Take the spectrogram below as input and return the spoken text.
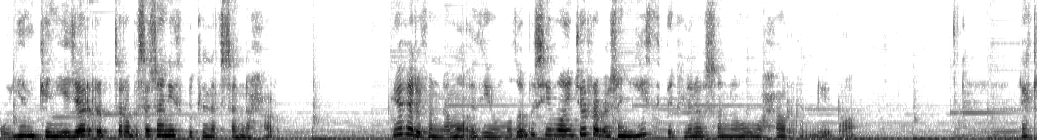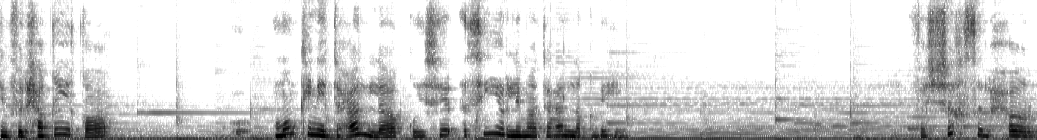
ويمكن يجرب ترى بس عشان يثبت لنفسه أنه حر. يعرف أنه مؤذي ومضر بس يبغى يجرب عشان يثبت لنفسه أنه هو حر اللي يبغاه. لكن في الحقيقة ممكن يتعلق ويصير أسير لما تعلق به. فالشخص الحر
